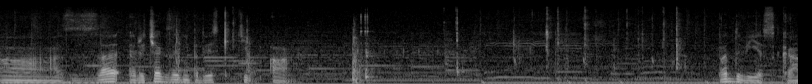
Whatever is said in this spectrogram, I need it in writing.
А, за рычаг задней подвески тип А. Подвеска.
